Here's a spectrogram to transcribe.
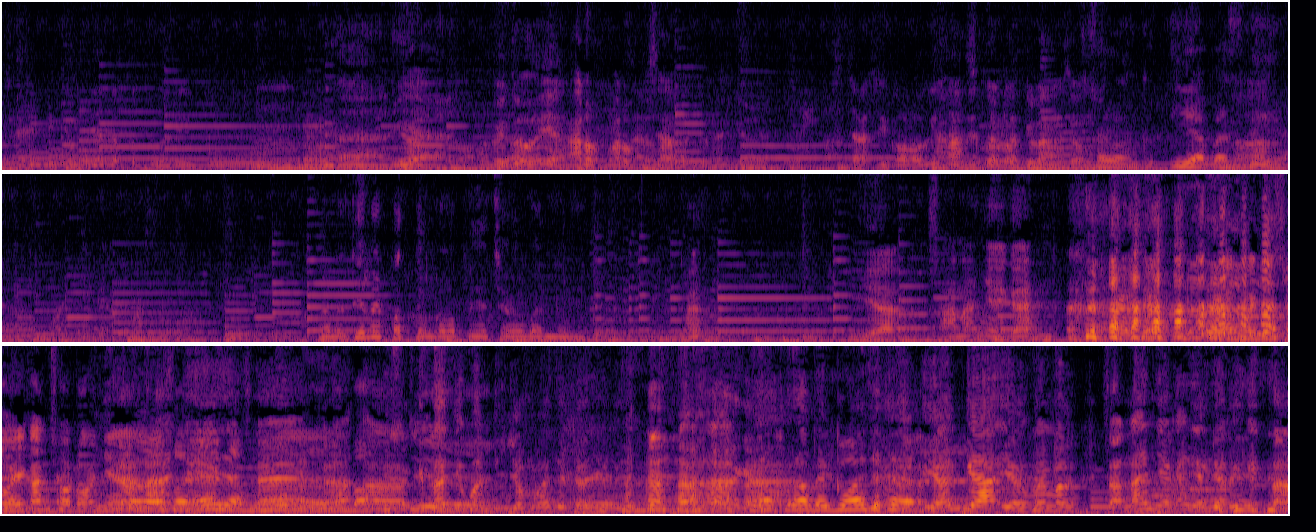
saya di Jogja dapat 2000 Nah, Ya. iya. Oh, itu iya ngaruh ngaruh besar itu. secara psikologis Nah, psikologi langsung. Kalau iya pasti. Nah. ya. Iya, pasti. Nah, berarti repot dong kalau punya cewek Bandung. Hah? Ya sananya kan. yang menyesuaikan sononya Iya, sononya, Saya bener, enggak, bagus dia. Kita cuma diem aja dan Pura-pura bego aja. Ya enggak, yang memang sananya kan yang nyari kita.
